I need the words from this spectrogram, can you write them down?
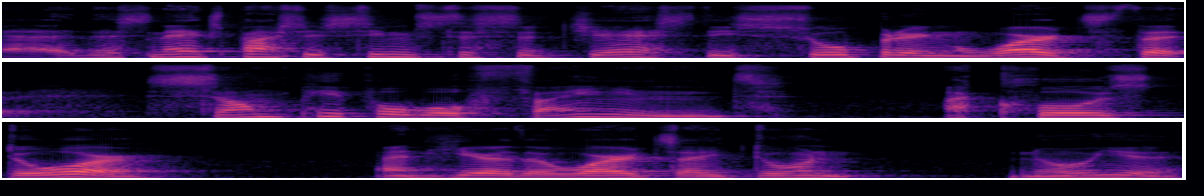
uh, this next passage, seems to suggest these sobering words that some people will find a closed door and hear the words, I don't know you.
